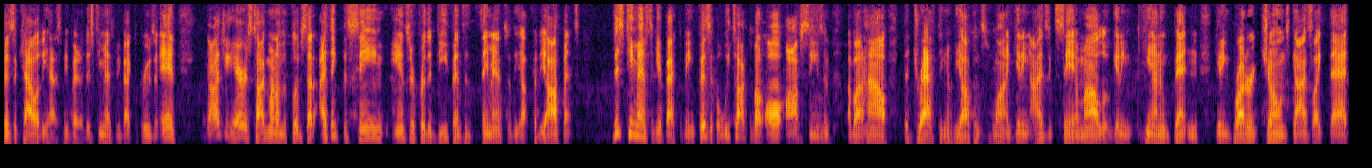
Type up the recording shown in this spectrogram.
Physicality has to be better. This team has to be back to cruising. And Najee Harris talking about on the flip side, I think the same answer for the defense is the same answer for the, for the offense. This team has to get back to being physical. We talked about all offseason about how the drafting of the offensive line, getting Isaac Seumalo, getting Keanu Benton, getting Broderick Jones, guys like that,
